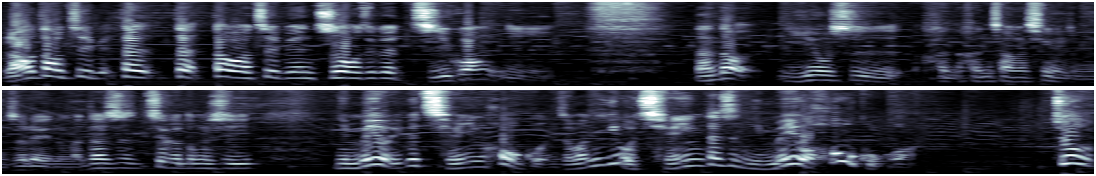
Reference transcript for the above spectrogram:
然后到这边，但但到了这边之后，这个极光你难道你又是恒恒常性什么之类的吗？但是这个东西你没有一个前因后果，你知道吗？你有前因，但是你没有后果，就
